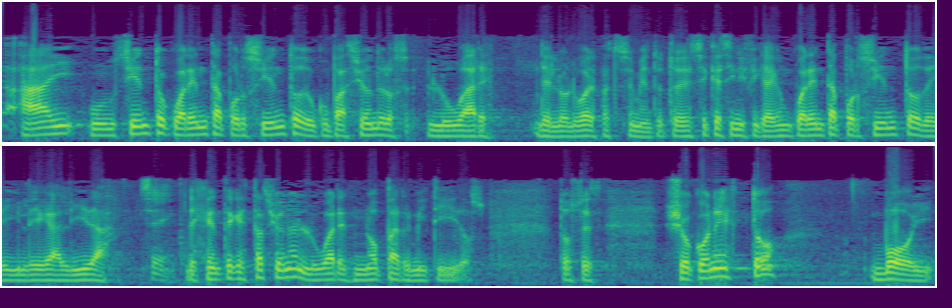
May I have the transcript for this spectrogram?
hay un 140% de ocupación de los lugares de los lugares para estacionamiento. Entonces, ¿qué significa? Hay un 40% de ilegalidad, de gente que estaciona en lugares no permitidos. Entonces, yo con esto voy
